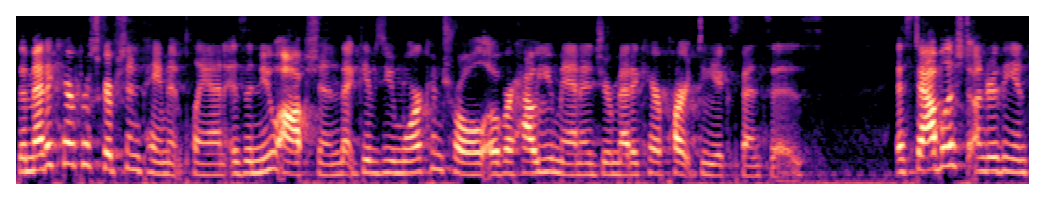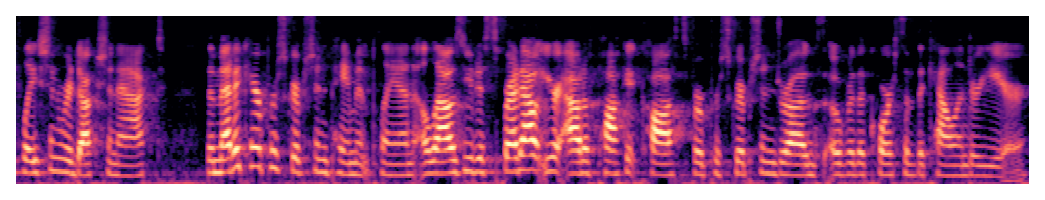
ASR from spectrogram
The Medicare Prescription Payment Plan is a new option that gives you more control over how you manage your Medicare Part D expenses. Established under the Inflation Reduction Act, the Medicare Prescription Payment Plan allows you to spread out your out of pocket costs for prescription drugs over the course of the calendar year.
